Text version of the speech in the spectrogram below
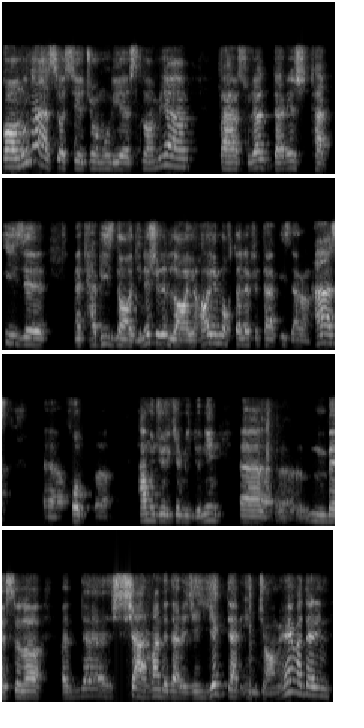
قانون اساسی جمهوری اسلامی هم به هر صورت درش تبعیض تبعیض نادینه شده لایه های مختلف تبعیض در آن هست. خب همونجوری که می‌دونین به اصطلاح شهروند درجه یک در این جامعه و در این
